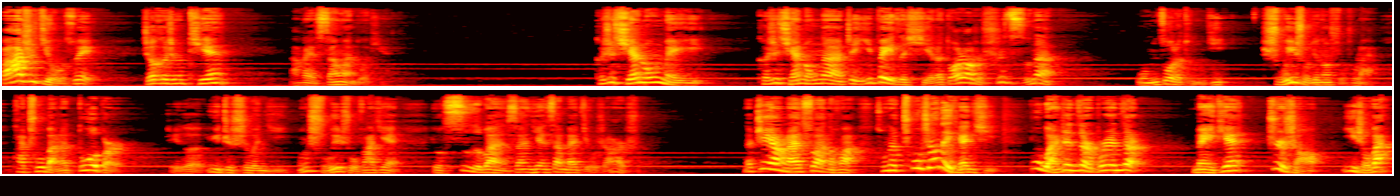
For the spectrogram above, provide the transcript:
八十九岁折合成天，大概三万多天。可是乾隆每可是乾隆呢，这一辈子写了多少首诗词呢？我们做了统计，数一数就能数出来。他出版了多本这个御制诗文集，我们数一数，发现有四万三千三百九十二首。那这样来算的话，从他出生那天起，不管认字儿不认字儿，每天至少一首半。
